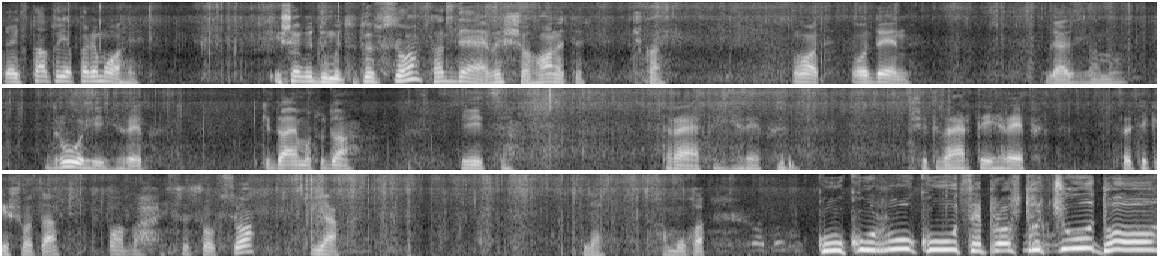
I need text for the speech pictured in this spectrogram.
Та як статуя перемоги. І що ви думаєте, тут все? Та де? Ви що, гоните? Чекай. От, один. Бля, зламав. Другий гриб. Кидаємо туди. Дивіться. Третій гриб. Четвертий гриб. Це тільки що, так? Оба. Це що, все? Чи як? Бля, хамуха. Кукуруку, це просто чудо!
